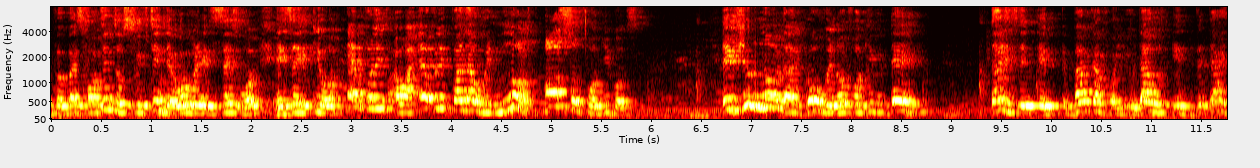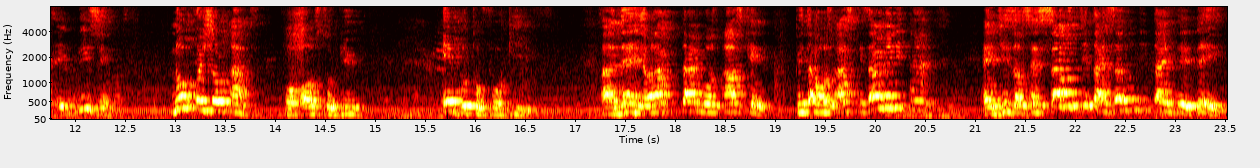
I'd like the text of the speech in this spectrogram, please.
verse 14 to 15, there where it says what? It says, Your heavenly, our heavenly Father will not also forgive us. If you know that God will not forgive you, then that is a, a, a for you. That was a, that is a reason. No question asked for us to be able to forgive. And then the other time was asking, Peter was asking, how many times? And Jesus said, 70 times, 70 times a day.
